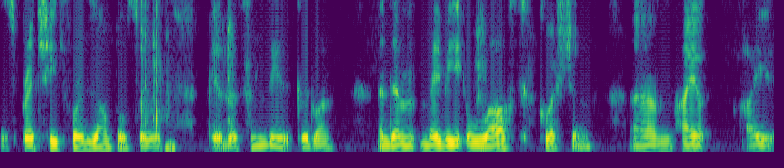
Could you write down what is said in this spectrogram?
a spreadsheet, for example. So, yeah, that's indeed a good one. And then maybe last question. Um, I, I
